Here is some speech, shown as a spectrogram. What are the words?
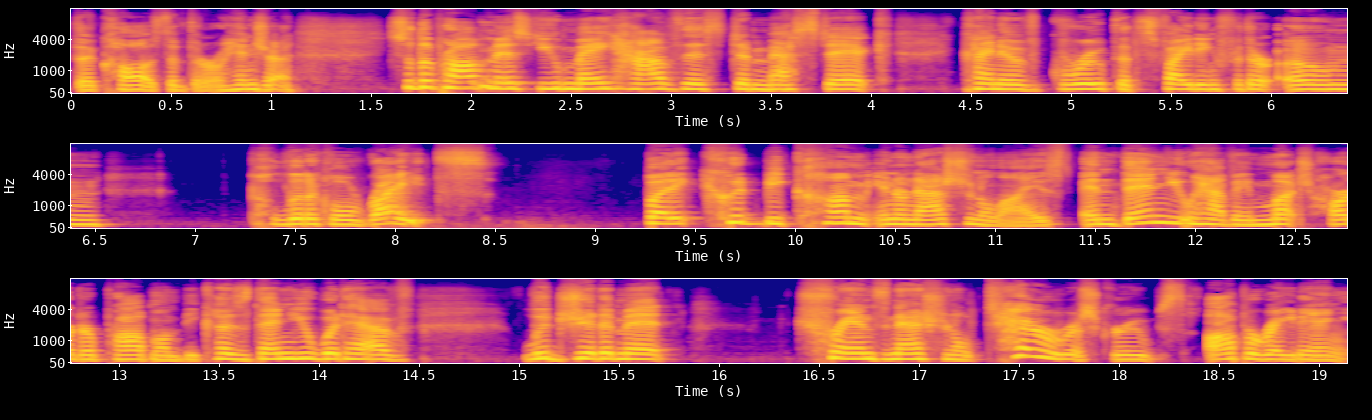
the cause of the Rohingya. So the problem is you may have this domestic kind of group that's fighting for their own political rights, but it could become internationalized. And then you have a much harder problem because then you would have legitimate transnational terrorist groups operating,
